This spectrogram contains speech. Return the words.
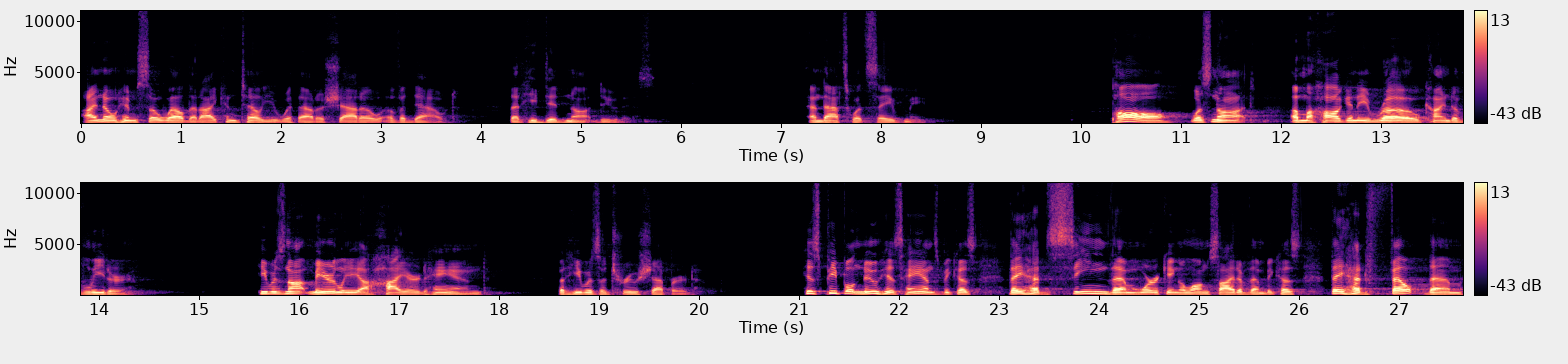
I know him so well that I can tell you without a shadow of a doubt that he did not do this. And that's what saved me. Paul was not a mahogany row kind of leader. He was not merely a hired hand, but he was a true shepherd. His people knew his hands because they had seen them working alongside of them, because they had felt them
